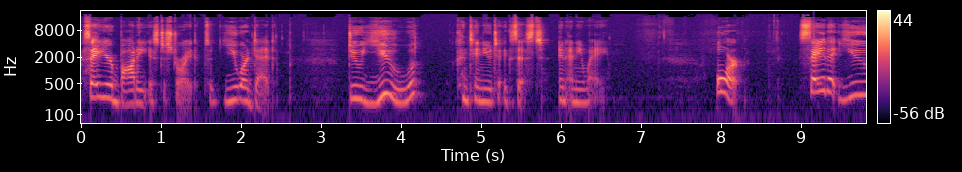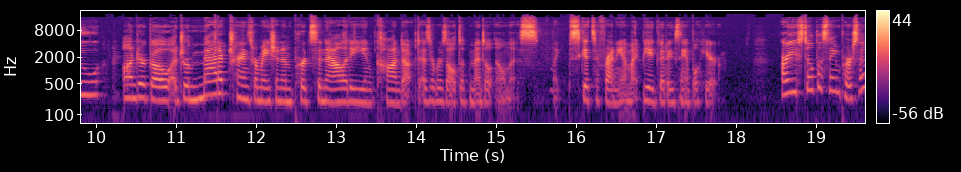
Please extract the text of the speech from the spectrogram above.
Say your body is destroyed, so you are dead. Do you continue to exist in any way? Or say that you undergo a dramatic transformation in personality and conduct as a result of mental illness. Like schizophrenia might be a good example here. Are you still the same person?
